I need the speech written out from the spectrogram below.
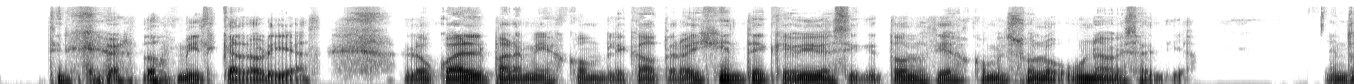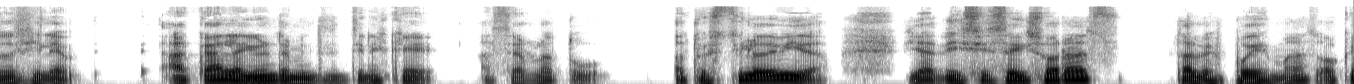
tienes que ver 2000 calorías, lo cual para mí es complicado, pero hay gente que vive así que todos los días come solo una vez al día. Entonces, si le, acá el ayuno intermitente tienes que hacerlo a tu, a tu estilo de vida. Ya 16 horas, tal vez puedes más, ok,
